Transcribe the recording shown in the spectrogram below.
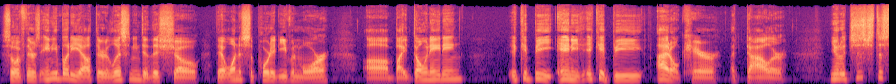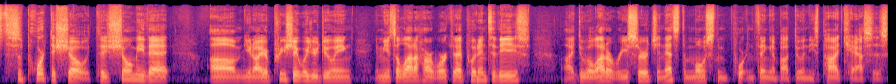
So if there's anybody out there listening to this show that want to support it even more uh, by donating, It could be any. It could be I don't care a dollar. You know, just just to support the show to show me that um, you know I appreciate what you're doing. I mean, it's a lot of hard work that I put into these. I do a lot of research, and that's the most important thing about doing these podcasts is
